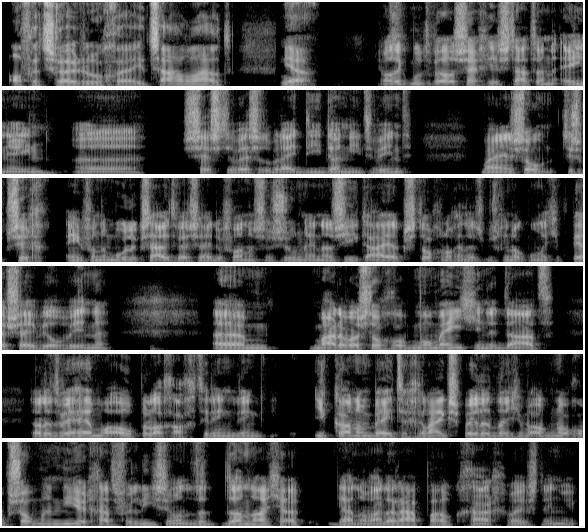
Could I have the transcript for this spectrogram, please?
Alfred Schreuder nog in het zadel houdt. Ja, Want ik moet wel zeggen, je staat aan 1-1. eh, zesde wedstrijd op rij die dan niet wint. Maar zo, het is op zich een van de moeilijkste uitwedstrijden van een seizoen. En dan zie ik Ajax toch nog, en dat is misschien ook omdat je per se wil winnen. Ehm, maar er was toch op een momentje inderdaad dat het weer helemaal open lag achterin. Ik denk, je kan hem beter gelijk spelen dat je hem ook nog op zo'n manier gaat verliezen. Want dan had je ook, ja, dan waren de rapen ook graag geweest, denk ik.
